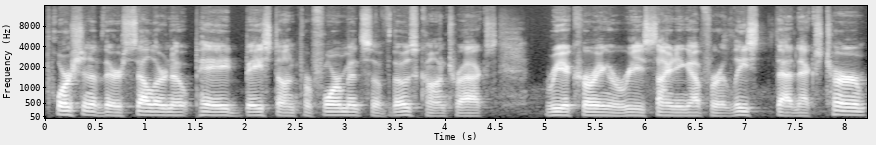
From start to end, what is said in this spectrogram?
portion of their seller note paid based on performance of those contracts, reoccurring or re-signing up for at least that next term.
